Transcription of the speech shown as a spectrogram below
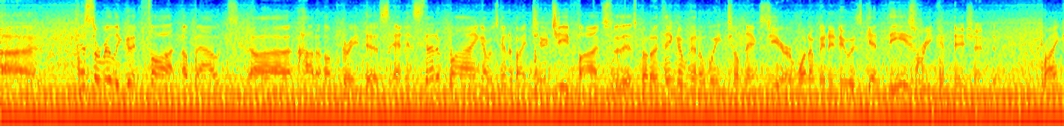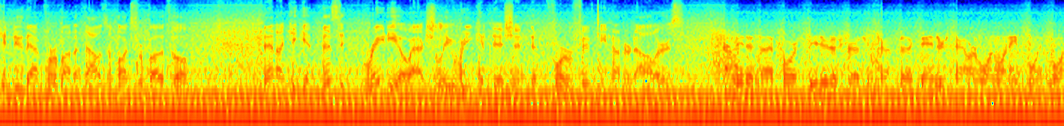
uh, just a really good thought about uh, how to upgrade this. And instead of buying, I was going to buy two G5s for this, but I think I'm going to wait till next year. What I'm going to do is get these reconditioned. Probably can do that for about a thousand bucks for both of them. Then I could get this radio actually reconditioned for $1,500. Be decide for speeder discretion, contact Andrews Tower 118.4.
